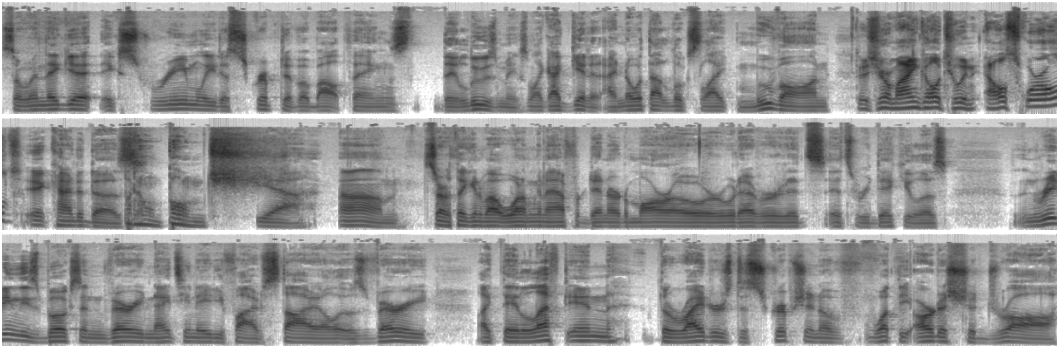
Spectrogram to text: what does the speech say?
So when they get extremely descriptive about things, they lose me. I'm like, I get it. I know what that looks like. Move on. Does your mind go to an else world? It kind of does. Boom, boom. Yeah. Um. Start thinking about what I'm gonna have for dinner tomorrow or whatever. It's it's ridiculous. And reading these books in very 1985 style, it was very like they left in the writer's description of what the artist should draw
